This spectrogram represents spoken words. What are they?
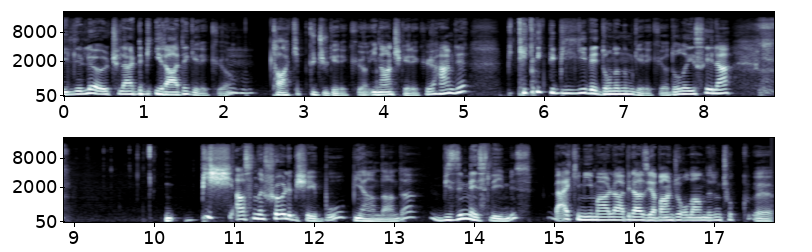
belirli ölçülerde bir irade gerekiyor. Hı hı. Takip gücü gerekiyor, inanç gerekiyor. Hem de bir teknik bir bilgi ve donanım gerekiyor. Dolayısıyla bir şey, aslında şöyle bir şey bu bir yandan da bizim mesleğimiz belki mimarlığa biraz yabancı olanların çok e,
